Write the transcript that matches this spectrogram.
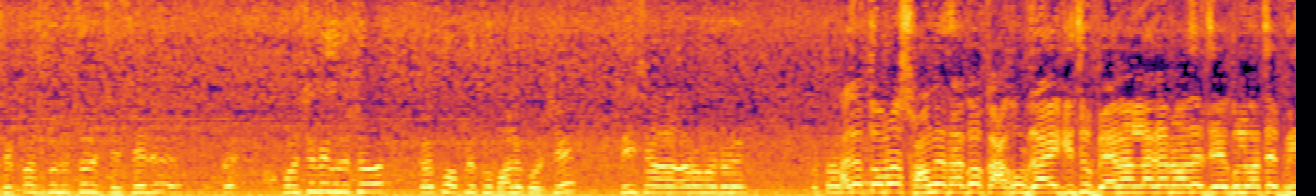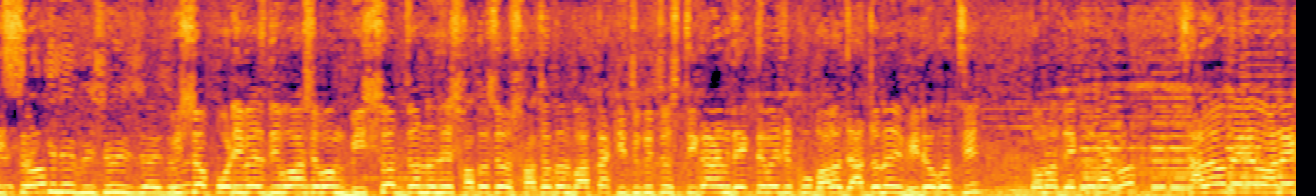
সারপাঞ্চগুলো চলেছে সেই পৌঁছালেগুলো ছিল কাকু আপনি খুব ভালো করছে সেই ছাড়া আরও আমাদের আচ্ছা তোমরা সঙ্গে থাকো কাকুর গায়ে কিছু ব্যানার লাগানো আছে যেগুলো আছে বিশ্ব বিশ্ব পরিবেশ দিবস এবং বিশ্বর জন্য যে সচেতন সচেতন বার্তা কিছু কিছু স্টিকার আমি দেখতে পেয়েছি খুব ভালো যার জন্য আমি ভিডিও করছি। তোমরা দেখতে থাকো। সাধারণত এখানে অনেক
